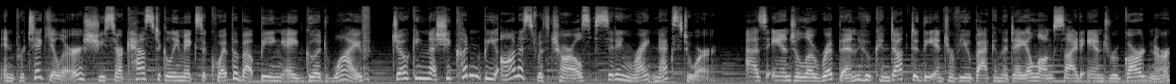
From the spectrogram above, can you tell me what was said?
In particular, she sarcastically makes a quip about being a good wife, joking that she couldn't be honest with Charles sitting right next to her. As Angela Rippon, who conducted the interview back in the day alongside Andrew Gardner,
